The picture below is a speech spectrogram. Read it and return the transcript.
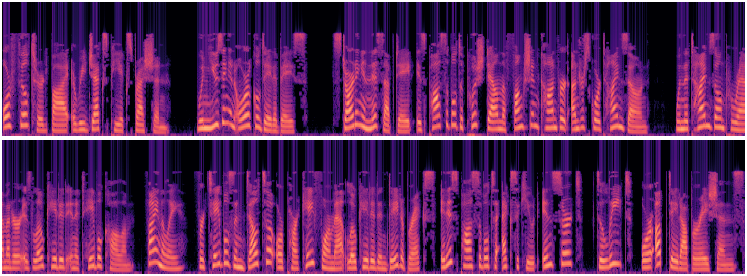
or filtered by a regexp expression. When using an Oracle database, starting in this update is possible to push down the function convert underscore timezone when the timezone parameter is located in a table column. Finally, for tables in Delta or Parquet format located in Databricks, it is possible to execute insert, delete, or update operations.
